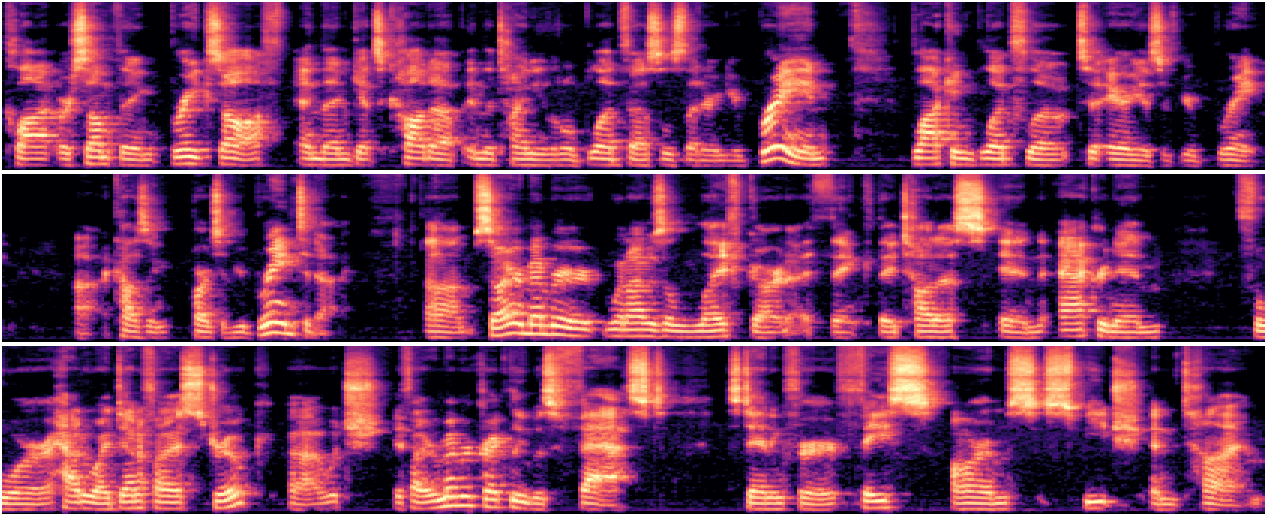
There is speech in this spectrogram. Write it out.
clot or something breaks off and then gets caught up in the tiny little blood vessels that are in your brain, blocking blood flow to areas of your brain, uh, causing parts of your brain to die. Um, so I remember when I was a lifeguard, I think they taught us an acronym for how to identify a stroke, uh, which, if I remember correctly, was FAST, standing for face, arms, speech, and time.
